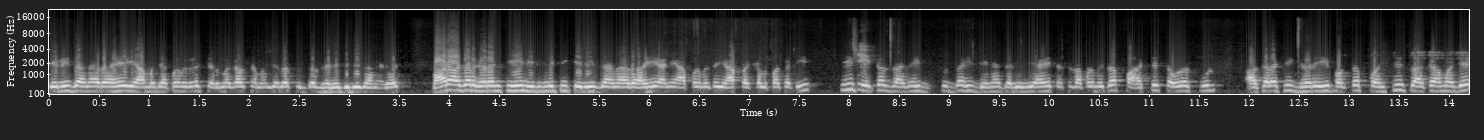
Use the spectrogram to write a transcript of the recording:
केली जाणार आहे. यामध्ये आपण बघितलं चर्मकार समाजाला सुद्धा घरे दिली जाणार आहेत. बारा हजार घरांची ही निर्मिती केली जाणार आहे आणि आपण बघितलं या प्रकल्पासाठी तीस. एकर जागा ही सुद्धा ही देण्यात आलेली आहे. तसंच आपण बघितलं पाचशे चौरस फूट आकाराची घरे ही फक्त पंचवीस लाखामध्ये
